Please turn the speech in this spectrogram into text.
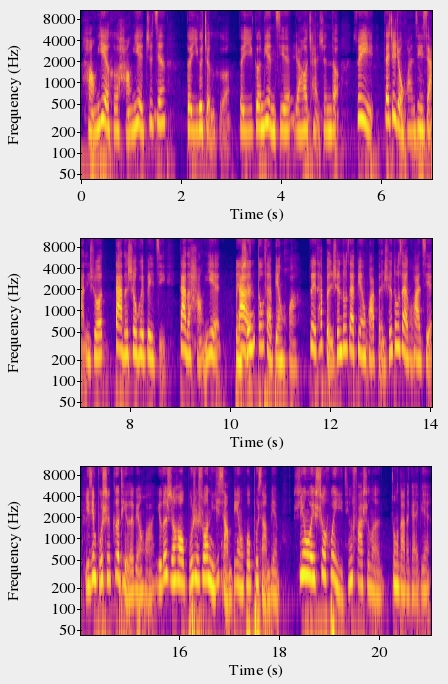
行业和行业之间的一个整合的一个链接，然后产生的。所以在这种环境下，你说大的社会背景。大的行业本身都在变化，对它本身都在变化，本身都在跨界，已经不是个体的变化。有的时候不是说你想变或不想变，是因为社会已经发生了重大的改变。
